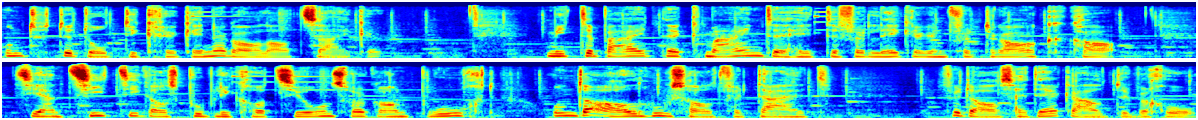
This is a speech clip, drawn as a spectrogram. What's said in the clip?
und der Dottiker Generalanzeiger. Mit den beiden Gemeinden hat der Verleger einen Vertrag gehabt. Sie haben die Zeitung als Publikationsorgan gebraucht und an alle Haushalte verteilt. Für das hat er Geld bekommen.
